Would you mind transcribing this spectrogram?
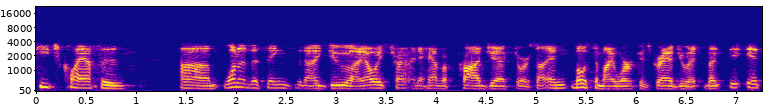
teach classes, um, one of the things that I do, I always try to have a project or something. And most of my work is graduate, but it,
